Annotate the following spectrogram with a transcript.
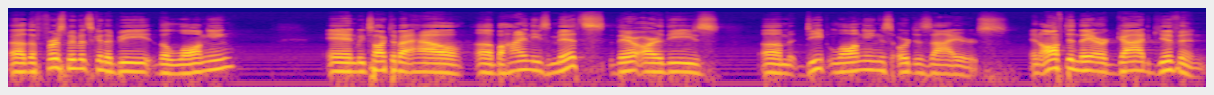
Uh, the first movement's going to be the longing, and we talked about how uh, behind these myths there are these um, deep longings or desires, and often they are God-given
